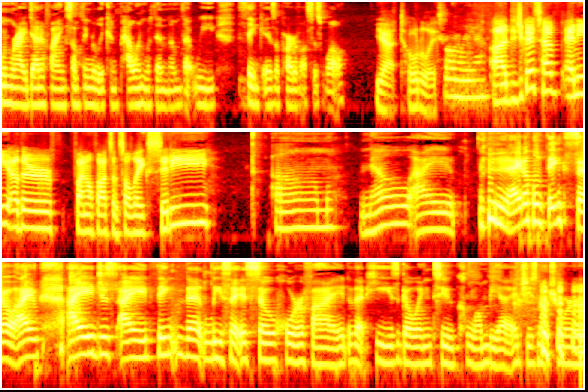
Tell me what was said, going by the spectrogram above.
when we're identifying something really compelling within them that we think is a part of us as well. Yeah, totally. Totally, yeah. Uh, did you guys have any other final thoughts on Salt Lake City? Um, no, I I don't think so. I I just I think that Lisa is so horrified that he's going to Colombia and she's not sure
